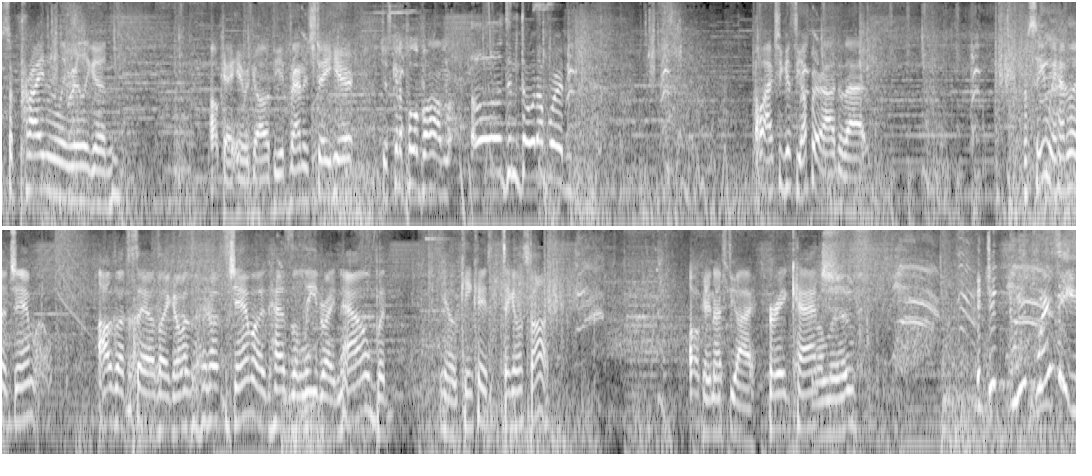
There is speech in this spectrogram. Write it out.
surprisingly really good. Okay, here we go. The advantage stay here. Just gonna pull a bomb. Oh, didn't throw it upward. Oh, actually gets the up air out of that. See, we have the jam. I was about to say, I was like, I was, Jama has the lead right now, but you know, King K is taking the stock. Okay, nice DI. Great catch. Gonna live. It just, where's he?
